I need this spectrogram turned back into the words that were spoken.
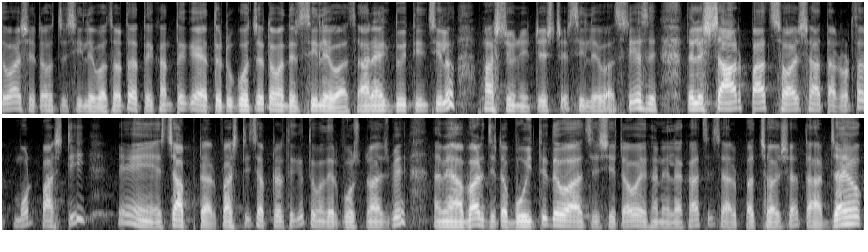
দেওয়া, সেটা হচ্ছে সিলেবাস। অর্থাৎ এখান থেকে এতটুকু হচ্ছে তোমাদের সিলেবাস। আর এক, দুই, তিন ছিল ফার্স্ট ইউনিট টেস্টের সিলেবাস, ঠিক আছে? তাহলে চার, পাঁচ, ছয়, সাত, আট, অর্থাৎ মোট পাঁচটি চ্যাপ্টার পাঁচটি চ্যাপ্টার থেকে তোমাদের প্রশ্ন আসবে। আমি আবার যেটা বইতে দেওয়া আছে সেটাও এখানে লেখা আছে, চার, পাঁচ, ছয়, সাত, আট। যাই হোক,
